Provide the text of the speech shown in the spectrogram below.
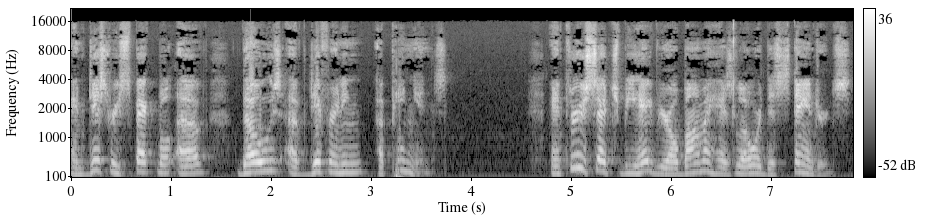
and disrespectful of those of differing opinions. And through such behavior, Obama has lowered the standards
